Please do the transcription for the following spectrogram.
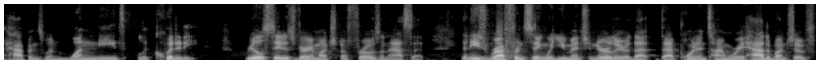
happens when one needs liquidity. Real estate is very much a frozen asset. And he's referencing what you mentioned earlier, that that point in time where he had a bunch of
